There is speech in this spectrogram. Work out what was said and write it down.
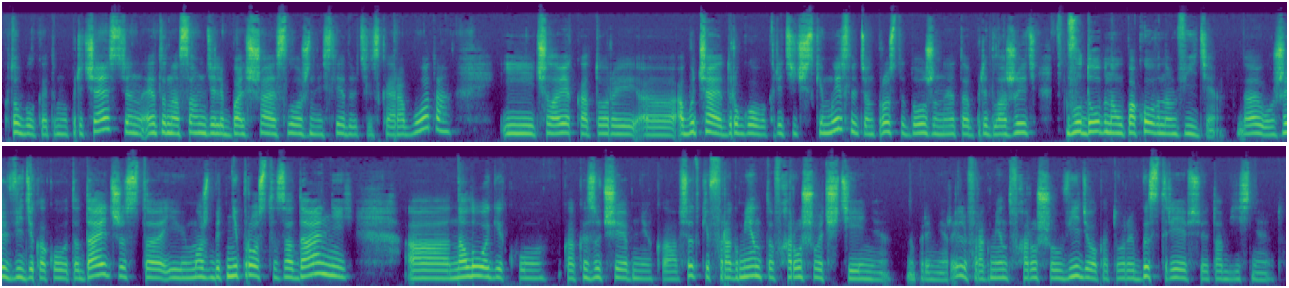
кто был к этому причастен, это на самом деле большая сложная исследовательская работа. И человек, который э, обучает другого критически мыслить, он просто должен это предложить в удобно упакованном виде, да, уже в виде какого-то дайджеста, и, может быть, не просто заданий э, на логику, как из учебника, а все-таки фрагментов хорошего чтения, например, или фрагментов хорошего видео, которые быстрее все это объясняют.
